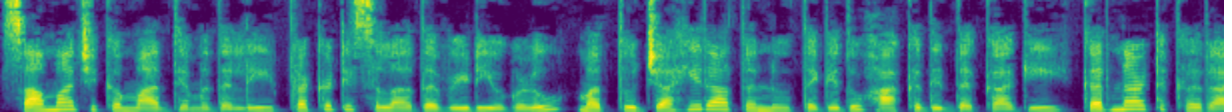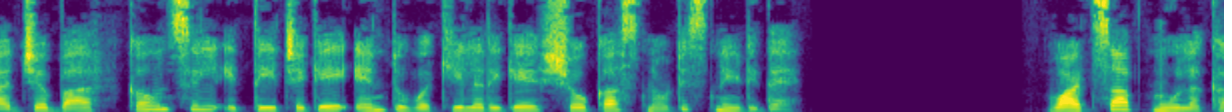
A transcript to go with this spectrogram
ಸಾಮಾಜಿಕ ಮಾಧ್ಯಮದಲ್ಲಿ ಪ್ರಕಟಿಸಲಾದ ವಿಡಿಯೋಗಳು ಮತ್ತು ಜಾಹೀರಾತನ್ನು ತೆಗೆದುಹಾಕದಿದ್ದಕ್ಕಾಗಿ ಕರ್ನಾಟಕ ರಾಜ್ಯ ಬಾರ್ ಕೌನ್ಸಿಲ್ ಇತ್ತೀಚೆಗೆ ಎಂಟು ವಕೀಲರಿಗೆ ಶೋಕಾಸ್ ನೋಟಿಸ್ ನೀಡಿದೆ. ವಾಟ್ಸಾಪ್ ಮೂಲಕ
